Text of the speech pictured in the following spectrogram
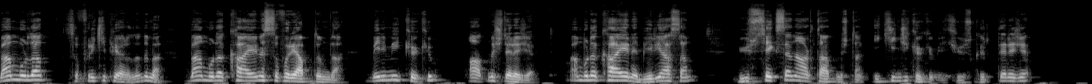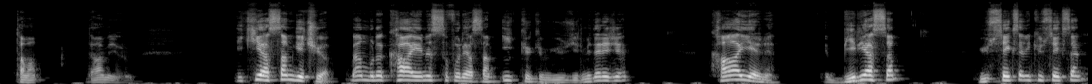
Ben burada 0,2 pi aralığında değil mi? Ben burada k yerine 0 yaptığımda benim ilk köküm 60 derece. Ben burada k yerine 1 yazsam 180 artı 60'tan ikinci köküm 240 derece. Tamam. Devam ediyorum. 2 yazsam geçiyor. Ben burada k yerine 0 yazsam ilk köküm 120 derece. k yerine 1 yazsam 180 280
